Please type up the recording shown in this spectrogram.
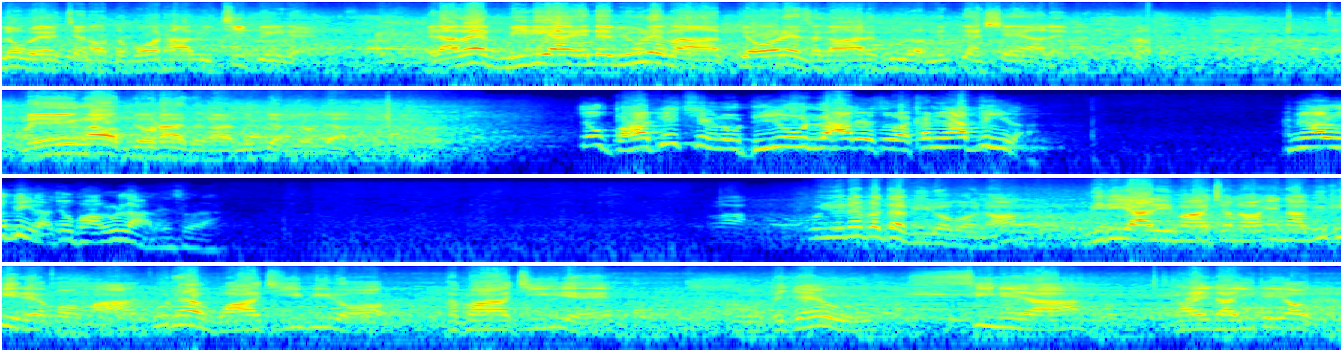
လို့ပဲကျွန်တော်သဘောထားပြီးကြည့်ပေးတယ်ဒါပေမဲ့မီဒီယာအင်တာဗျူးတွေမှာပြောတဲ့စကားတခုတော့မင်းပြန်ရှင်းရလိမ့်မယ်မင်းငါ့ကိုပြောထားတဲ့စကားမင်းပြန်ပြောပြကျုပ်ဘာဖြစ်ချင်လို့ဒီလိုလာလဲဆိုတာခင်ဗျားသိလားခင်ဗျားတို့သိလားကျုပ်ဘာလို့လာလဲဆိုတာ ကိုညိုနဲ့ပတ်သက်ပြီးတော့ဗောနော်မီဒီယာတွေမှာကျွန်တော်အင်တာဗျူးဖြေတဲ့အပေါ်မှာကိုထက်ဝါကြီးပြီးတော့တဘာကြီးတယ်ဟိုတကယ်ကိုစီနီယာဒါရိုက်တာကြီးတစ်ယောက်ကို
